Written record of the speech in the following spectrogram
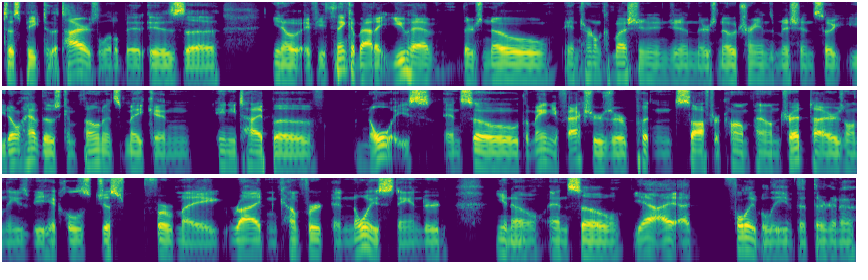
to speak to the tires a little bit is, uh, you know, if you think about it, you have there's no internal combustion engine, there's no transmission, so you don't have those components making any type of noise. And so the manufacturers are putting softer compound tread tires on these vehicles just for my ride and comfort and noise standard, you mm-hmm. know. And so, yeah, I, I fully believe that they're going to.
